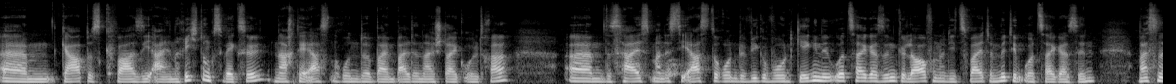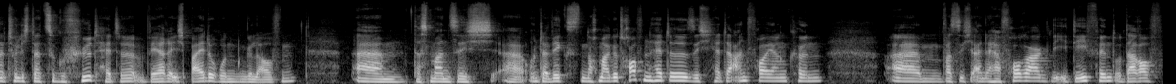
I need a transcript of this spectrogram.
ähm, gab es quasi einen Richtungswechsel nach der ersten Runde beim Baldeneysteig Ultra. Ähm, das heißt, man ist die erste Runde wie gewohnt gegen den Uhrzeigersinn gelaufen und die zweite mit dem Uhrzeigersinn. Was natürlich dazu geführt hätte, wäre ich beide Runden gelaufen, ähm, dass man sich äh, unterwegs nochmal getroffen hätte, sich hätte anfeuern können. Ähm, was ich eine hervorragende Idee finde und darauf,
